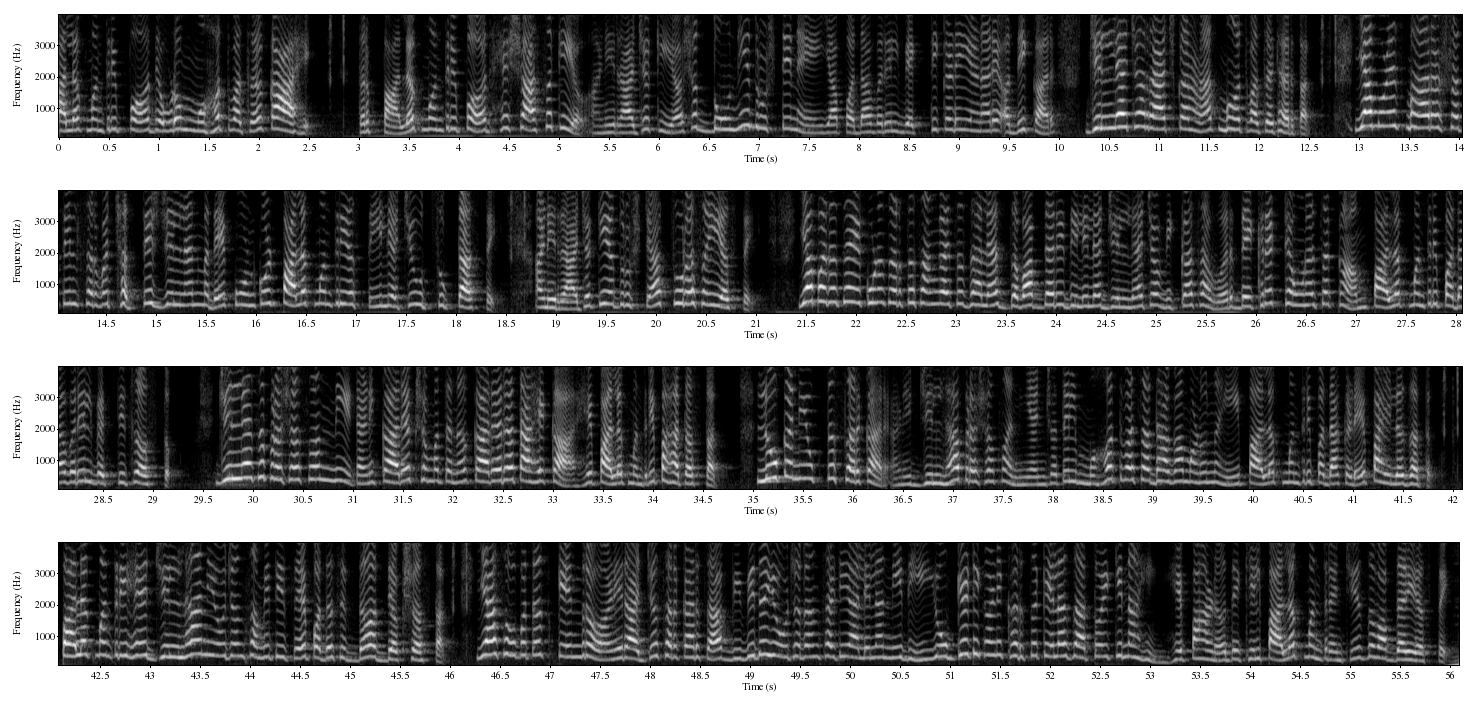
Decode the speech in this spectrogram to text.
पालकमंत्री पद एवढं महत्त्वाचं का आहे? तर पालकमंत्रीपद हे शासकीय आणि राजकीय अशा दोन्ही दृष्टीने या पदावरील व्यक्तीकडे येणारे अधिकार जिल्ह्याच्या राजकारणात महत्त्वाचे ठरतात. यामुळेच महाराष्ट्रातील सर्व छत्तीस जिल्ह्यांमध्ये कोण कोण पालकमंत्री असतील याची उत्सुकता असते आणि राजकीय दृष्ट्या चुरसही असते. या पदाचा एकूणच अर्थ सांगायचा झाल्यास जबाबदारी दिलेल्या जिल्ह्याच्या विकासावर देखरेख ठेवण्याचं काम पालकमंत्री पदावरील व्यक्तीचं असतं. जिल्ह्याचं प्रशासन नीट आणि कार्यक्षमतेनं कार्यरत आहे का हे पालकमंत्री पाहत असतात. लोकनियुक्त सरकार आणि जिल्हा प्रशासन यांच्यातील महत्त्वाचा धागा म्हणूनही पालकमंत्री पदाकडे पाहिलं जातं. पालकमंत्री हे जिल्हा नियोजन समितीचे पदसिद्ध अध्यक्ष असतात. यासोबतच केंद्र आणि राज्य सरकारचा विविध योजनांसाठी आलेला निधी योग्य ठिकाणी खर्च केला जातोय की नाही हे पाहणं देखील पालकमंत्र्यांची जबाबदारी असते.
